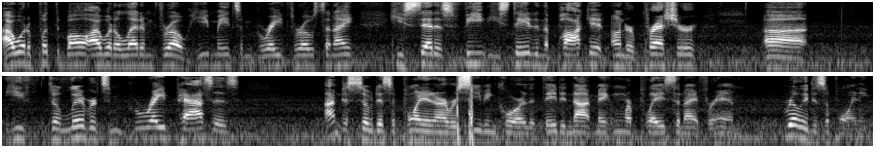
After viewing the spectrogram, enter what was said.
I would have put the ball, I would have let him throw. He made some great throws tonight. He set his feet, he stayed in the pocket under pressure. Uh, he delivered some great passes. I'm just so disappointed in our receiving core that they did not make more plays tonight for him. Really disappointing.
